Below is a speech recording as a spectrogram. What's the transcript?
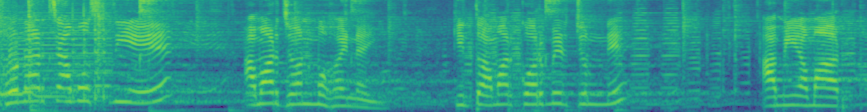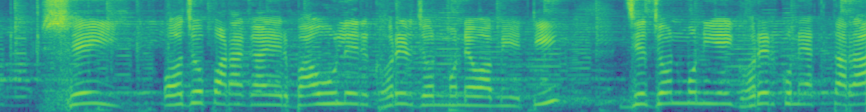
সোনার চামচ নিয়ে আমার জন্ম হয় নাই কিন্তু আমার কর্মের জন্যে আমি আমার সেই অজপাড়া গায়ের বাউলের ঘরের জন্ম নেওয়া মেয়েটি যে জন্ম নিয়ে এই ঘরের কোনো একতারা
